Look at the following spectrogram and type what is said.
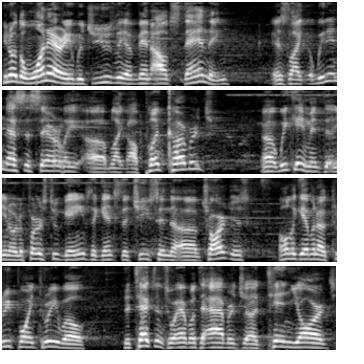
you know, the one area which usually have been outstanding is like we didn't necessarily uh, like our punt coverage. Uh, we came into you know the first two games against the Chiefs and the uh, Chargers, only giving up 3.3. Well, the Texans were able to average uh, 10 yards,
